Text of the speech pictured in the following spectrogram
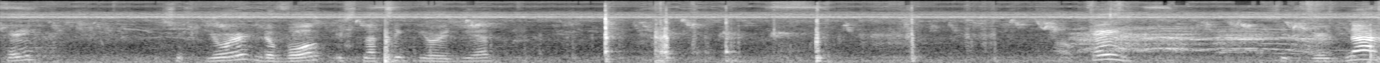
Okay. Secure. The bolt is not secured yet. Okay. Secured na.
